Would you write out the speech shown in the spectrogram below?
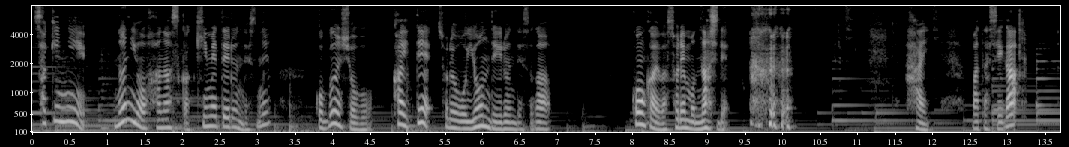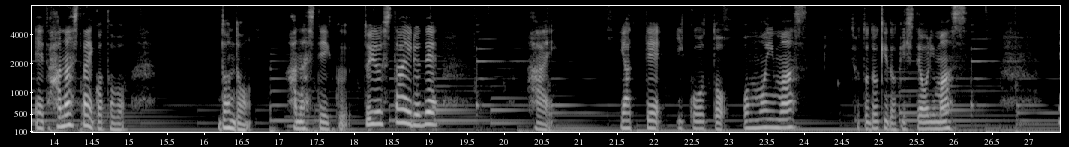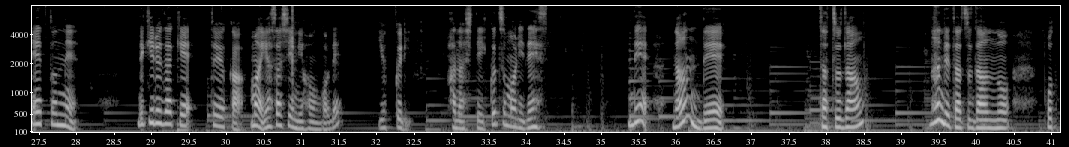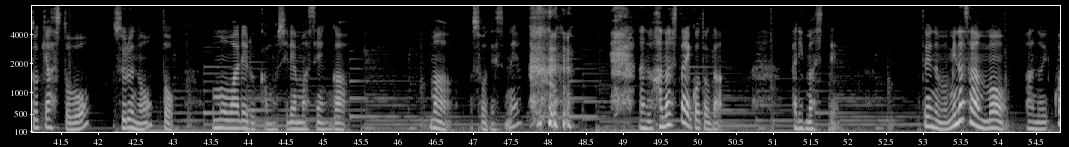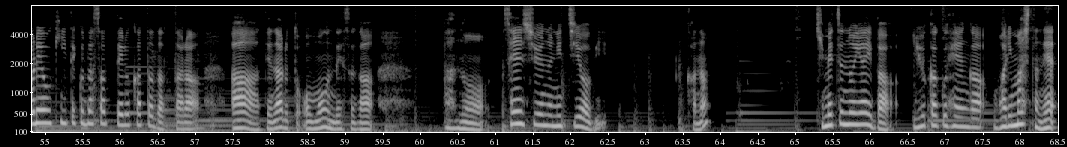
先に何を話すか決めてるんですね。こう文章を書いてそれを読んでいるんですが今回はそれもなしで。はい。私がえーと、話したいことをどんどん話していくというスタイルではいやっていこうと思います。ちょっとドキドキしております。えっ、ー、とねできるだけというかまあ優しい日本語でゆっくり話していくつもりです。でなんで雑談？なんで雑談のポッドキャストをするの？と思われるかもしれませんがまあそうですね。あの話したいことがありまして。というのも皆さんもあのこれを聞いてくださってる方だったらああってなると思うんですがあの先週の日曜日かな「鬼滅の刃」遊郭編が終わりましたね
